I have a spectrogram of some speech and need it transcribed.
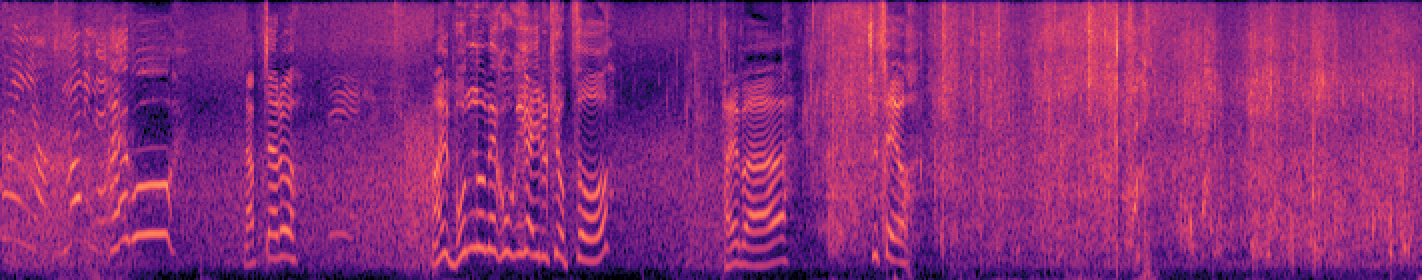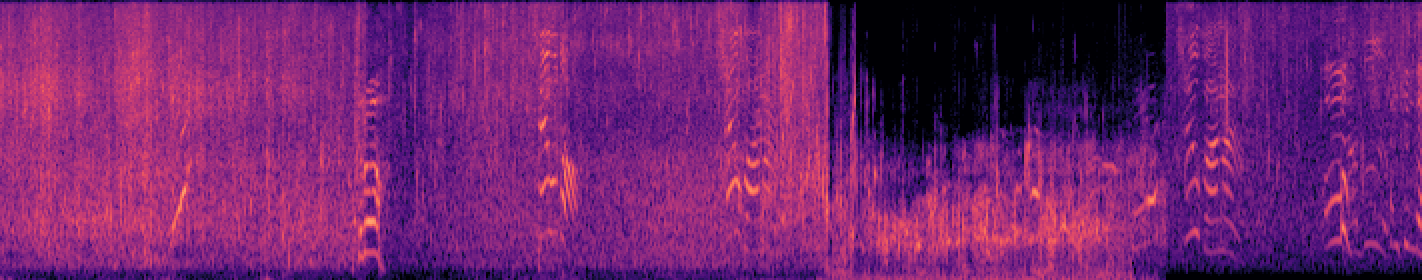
꼬맹이야 두 마리네. 아이고 납자로 네. 아니 뭔 놈의 고기가 이렇게 없어 밟아 주세요 들어 새우다. 새우 많아요. 새우 많아요. 어. 나도. 삼촌 봐.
